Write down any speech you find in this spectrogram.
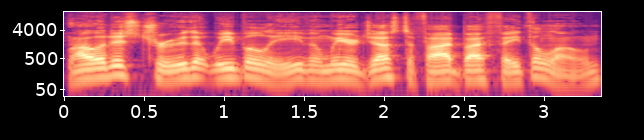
While it is true that we believe and we are justified by faith alone,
